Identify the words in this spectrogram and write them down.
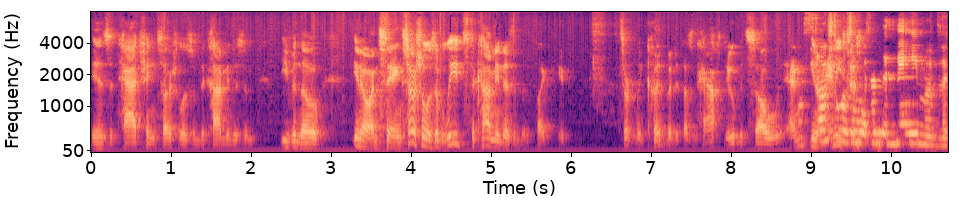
is attaching socialism to communism, even though you know, and saying socialism leads to communism. It's like it certainly could, but it doesn't have to. But so and you know, socialism was in the name of the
